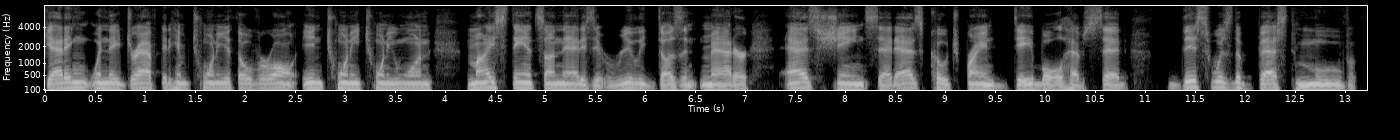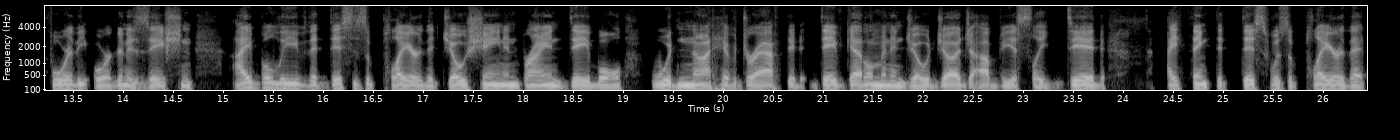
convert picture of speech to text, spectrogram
getting when they drafted him 20th overall in 2021. My stance on that is it really doesn't matter. As Schoen said, as Coach Brian Daboll have said, this was the best move for the organization. I believe that this is a player that Joe Schoen and Brian Daboll would not have drafted. Dave Gettleman and Joe Judge obviously did. I think that this was a player that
